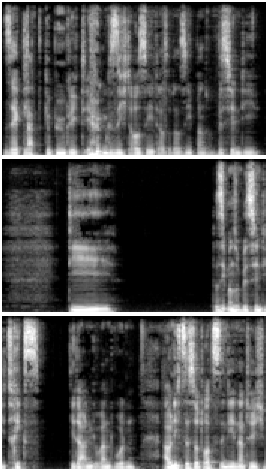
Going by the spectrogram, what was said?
sehr glatt gebügelt im Gesicht aussieht. Also da sieht man so ein bisschen die die, da sieht man so ein bisschen die Tricks, die da angewandt wurden. Aber nichtsdestotrotz sind die natürlich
